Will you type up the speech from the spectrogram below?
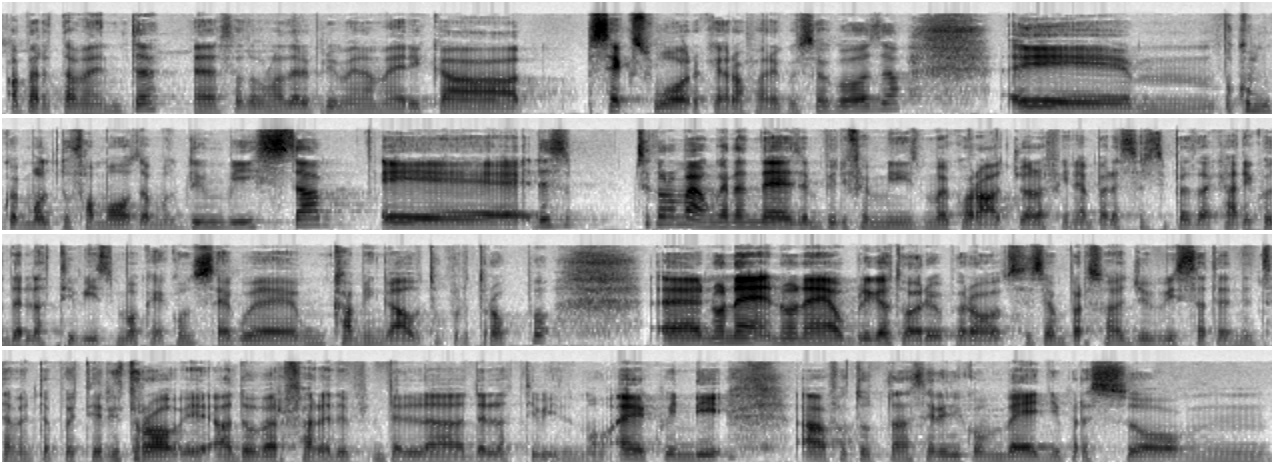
apertamente, è stata una delle prime in America sex worker a fare questa cosa, e, mm, comunque molto famosa, molto in vista, e- ed è secondo me un grande esempio di femminismo e coraggio alla fine per essersi presa a carico dell'attivismo che consegue un coming out purtroppo. Eh, non, è, non è obbligatorio però se sei un personaggio in vista tendenzialmente poi ti ritrovi a dover fare de- del- dell'attivismo. E quindi ha fatto tutta una serie di convegni presso... mh,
